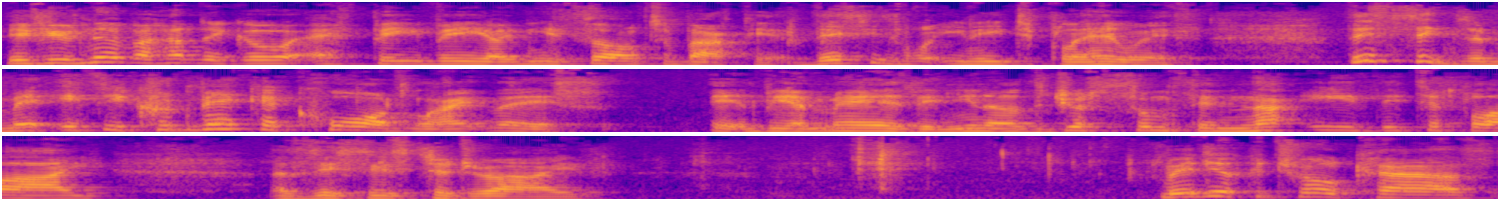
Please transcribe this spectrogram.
If you've never had to go FPV and you thought about it, this is what you need to play with. This thing's amazing. If you could make a quad like this, it'd be amazing. You know, just something that easy to fly as this is to drive. Radio control cars,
